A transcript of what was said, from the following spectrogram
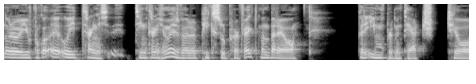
når du har gjort noe, og trenger, ting trenger ikke nødvendigvis være pixel perfect, men bare å være implementert til å,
